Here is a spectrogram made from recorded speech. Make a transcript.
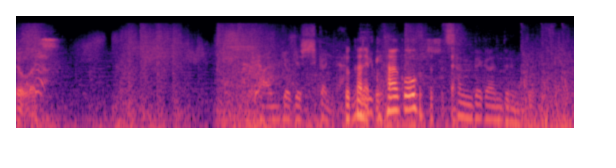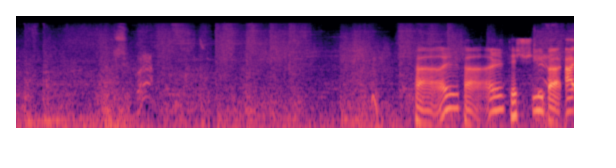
좋았어 반격의 시간이다. 극한의 느리고 피하고 흡수 쓰자 상대가 안 죽어라! 발, 발, 대시 발. 아!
